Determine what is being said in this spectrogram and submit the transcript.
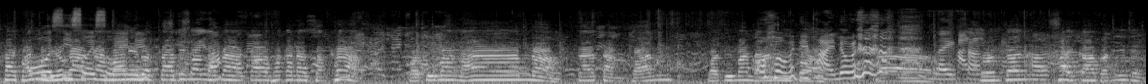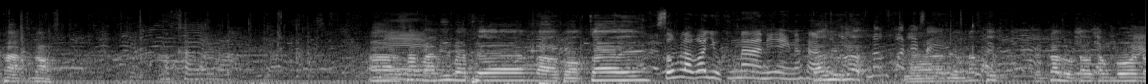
ใครพันอยู่เดียวกันการมาในรถกาที่มาน้ำนาการพัฒนาสังฆาปฏิมาน้ำเนาะการต่างฝันปฏิมาน้ำโอ้โหไม่ได้ถ่ายรูปอะไรค่ะส่วนกันค่ายการวันนี้หนึ่งครับเนาะเอาค่ะอ่าสมัยนี้มาแทงอ่าบอกใจซุ้มเราก็อยู่ข้างหน้านี่เองนะคะใจอยู่เลือดอ่าเรื่องน้ำทิพย์เป็นก้าวหลุดเตาตังบน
